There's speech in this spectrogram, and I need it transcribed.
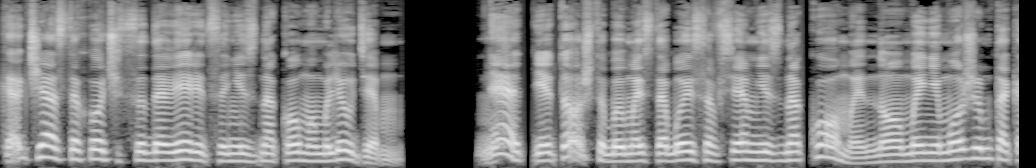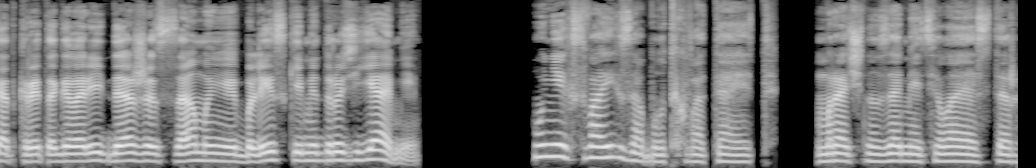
Как часто хочется довериться незнакомым людям. Нет, не то, чтобы мы с тобой совсем не знакомы, но мы не можем так открыто говорить даже с самыми близкими друзьями». «У них своих забот хватает», — мрачно заметила Эстер.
